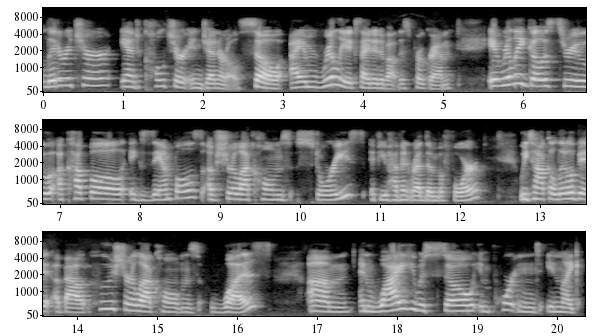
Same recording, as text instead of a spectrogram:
literature and culture in general. So I am really excited about this program. It really goes through a couple examples of Sherlock Holmes stories, if you haven't read them before. We talk a little bit about who Sherlock Holmes was um, and why he was so important in like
